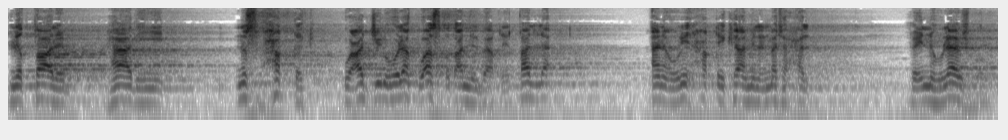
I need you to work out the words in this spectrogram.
للطالب هذه نصف حقك أعجله لك وأسقط عني الباقي. قال لا أنا أريد حقي كاملا متى حل فإنه لا يجبر.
